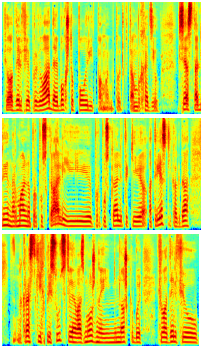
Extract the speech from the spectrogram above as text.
Филадельфия провела, дай бог, что Пол Рид, по-моему, только там выходил. Все остальные нормально пропускали и пропускали такие отрезки, когда как раз-таки их присутствие, возможно, и немножко бы Филадельфию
